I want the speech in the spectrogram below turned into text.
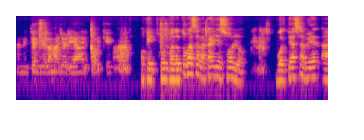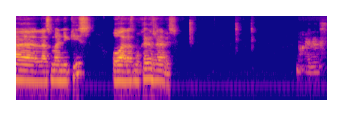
Han entendido la mayoría del por qué. Ok, cuando tú vas a la calle solo, ¿volteas a ver a las maniquís o a las mujeres reales? Mujeres,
